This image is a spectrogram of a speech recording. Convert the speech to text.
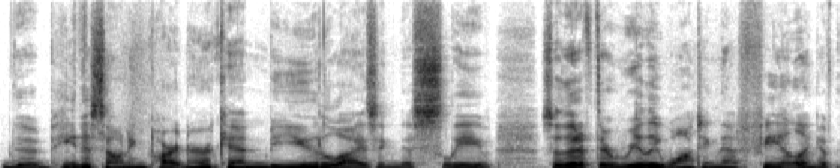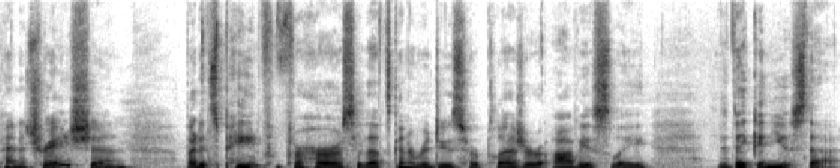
the penis owning partner can be utilizing this sleeve so that if they're really wanting that feeling of penetration, but it's painful for her, so that's going to reduce her pleasure, obviously, they can use that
